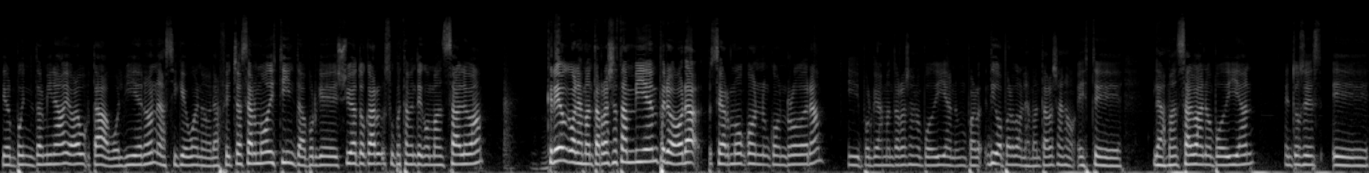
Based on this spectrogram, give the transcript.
tiempo indeterminado y ahora ta, volvieron. Así que bueno, la fecha se armó distinta porque yo iba a tocar supuestamente con Mansalva. Creo que con las mantarrayas también, pero ahora se armó con, con Rodra. Y porque las mantarrayas no podían, un par, digo, perdón, las mantarrayas no, este, las mansalva no podían. Entonces, eh,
